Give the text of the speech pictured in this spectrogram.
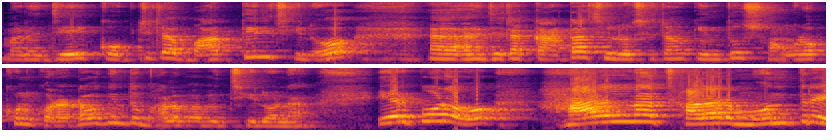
মানে যেই কবজিটা বাতিল ছিল যেটা কাটা ছিল, সেটাও কিন্তু সংরক্ষণ করাটাও কিন্তু ভালোভাবে ছিল না। এরপরও হাল না ছাড়ার মন্ত্রে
